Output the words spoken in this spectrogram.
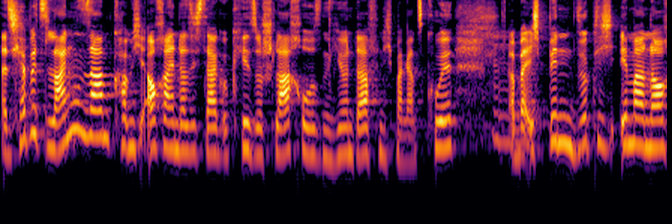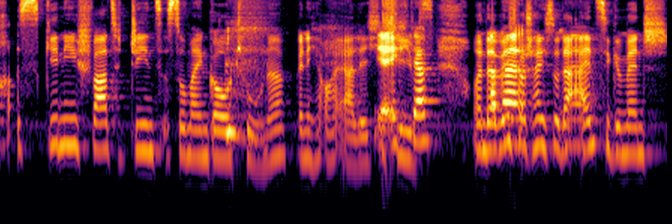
Also ich habe jetzt langsam, komme ich auch rein, dass ich sage, okay, so Schlaghosen hier und da finde ich mal ganz cool. Mhm. Aber ich bin wirklich immer noch skinny, schwarze Jeans ist so mein Go-To, ne? Bin ich auch ehrlich. Ja, ich, ich glaub, Und da bin ich wahrscheinlich so der ja. einzige Mensch,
